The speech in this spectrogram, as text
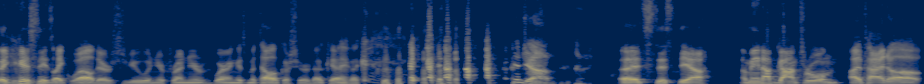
Like you can see, it's like, well, there's you and your friend. You're wearing his Metallica shirt. Okay, like Good job. uh, it's just, yeah. I mean, I've gone through them. I've had uh,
